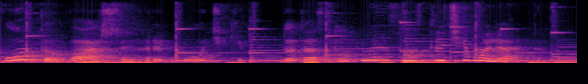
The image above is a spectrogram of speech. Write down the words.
фото ваших грибочків. До наступної зустрічі, малята!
